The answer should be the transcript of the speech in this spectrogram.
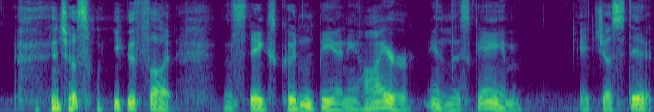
Just when you thought the stakes couldn't be any higher in this game, it just did.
